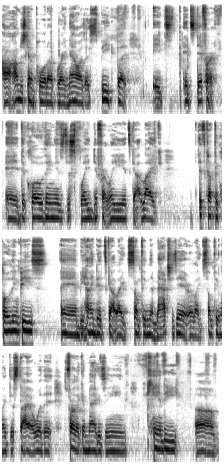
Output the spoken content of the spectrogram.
I'm just gonna pull it up right now as I speak, but it's it's different. It, the clothing is displayed differently. It's got like, it's got the clothing piece, and behind it, it's got like something that matches it, or like something like the style with it. It's for like a magazine, candy, um,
